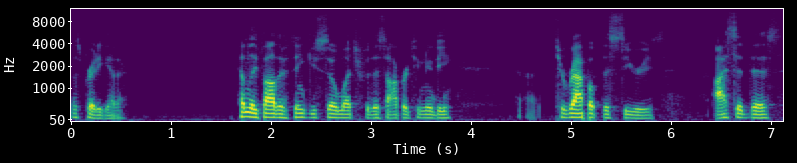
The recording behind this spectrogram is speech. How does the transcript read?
Let's pray together. Heavenly Father, thank you so much for this opportunity uh, to wrap up this series. I said this,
